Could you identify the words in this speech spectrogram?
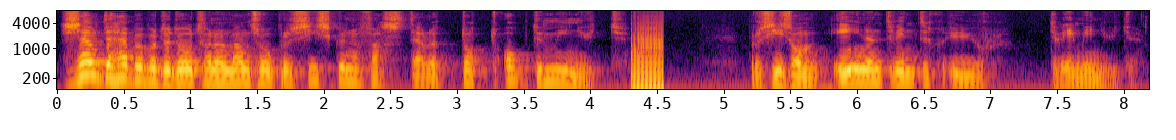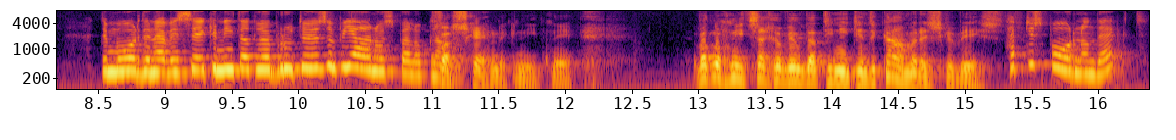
Zelden hebben we de dood van een man zo precies kunnen vaststellen, tot op de minuut. Precies om 21 uur, twee minuten. De moordenaar wist zeker niet dat Le Brouteux een pianospel opnam. Waarschijnlijk niet, nee. Wat nog niet zeggen wil dat hij niet in de kamer is geweest. Hebt u sporen ontdekt?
